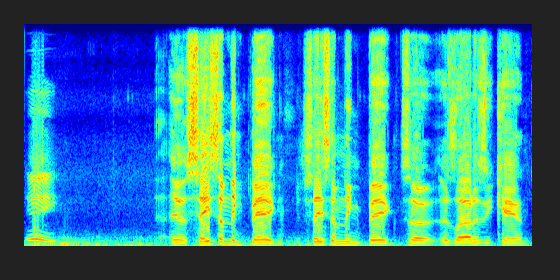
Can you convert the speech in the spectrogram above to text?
hey. Say something big. Say something big, so as loud as you can.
